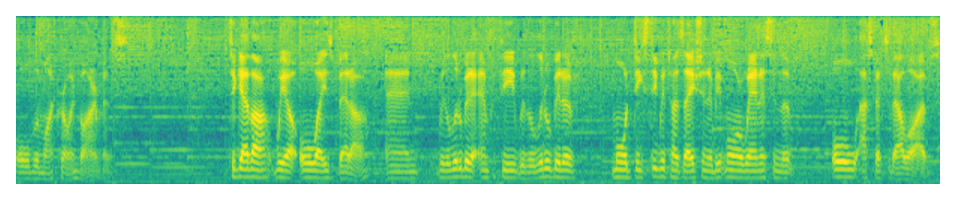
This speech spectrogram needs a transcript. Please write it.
all the micro environments. Together, we are always better, and with a little bit of empathy, with a little bit of more destigmatization, a bit more awareness in the all aspects of our lives,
